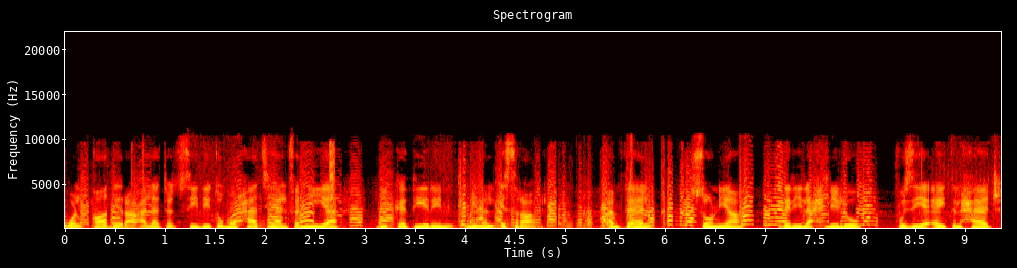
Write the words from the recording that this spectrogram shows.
والقادرة على تجسيد طموحاتها الفنية بكثير من الإصرار. أمثال سونيا دليل حليلو فوزية أيت الحاج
